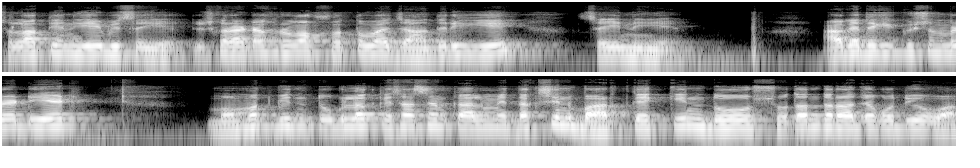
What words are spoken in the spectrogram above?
सलातीन ये भी सही है। तो इसका राइट आंसर होगा फतो व जादरी ये सही नहीं है। आगे देखिए question number eighty eight Mohammad bin Tughlaq के शासनकाल में दक्षिण भारत के किन दो स्वतंत्र राज्यों को दिया हुआ?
